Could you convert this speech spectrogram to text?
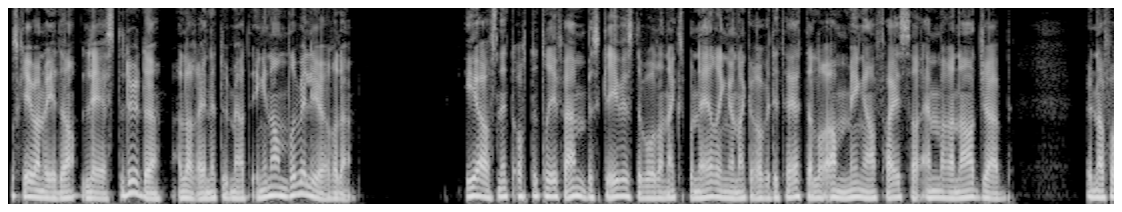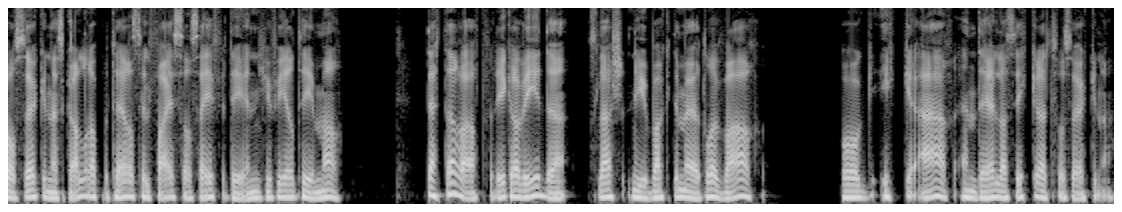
Så skriver han videre, leste du det, eller regnet du med at ingen andre ville gjøre det? I avsnitt 835 beskrives det hvordan eksponering under graviditet eller amming av Pfizer mRNA-jab under forsøkene skal rapporteres til Pfizer Safety innen 24 timer. Dette er rart fordi gravide slash nybakte mødre var, og ikke er, en del av sikkerhetsforsøkene.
